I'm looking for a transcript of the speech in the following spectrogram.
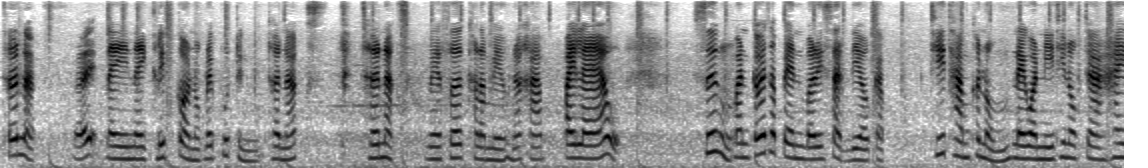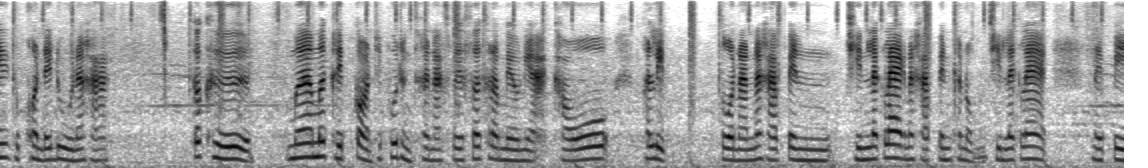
เทอร์นักเฮ้ย ในในคลิปก่อนนกได้พูดถึงเทอร์นักเทอร์นักเวเฟอร์คาราเมลนะคะไปแล้ว ซึ่งมันก็จะเป็นบริษัทเดียวกับที่ทำขนมในวันนี้ที่นกจะให้ทุกคนได้ดูนะคะ ก็คือเมื่อเมื่อคลิปก่อนที่พูดถึง t e r n u x Wafer Caramel เนี่ยเขาผลิตตัวนั้นนะคะ เป็นชิ้นแรก ๆนะคะ เป็นขนมชิ้นแรก ๆ ในปี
